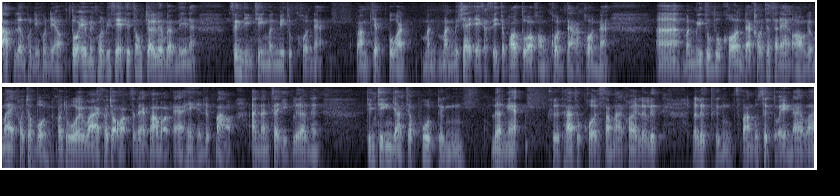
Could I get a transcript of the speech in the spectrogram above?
รับเรื่องคนนี้คนเดียว ตัวเองเป็นคนพิเศษที่ต้องเจอเรื่องแบบนี้นะซึ่งจริง ๆ มันมีทุกคนเนี่ยความเจ็บปวดมันมันไม่ใช่เอกสิทธิ์เฉพาะตัวของคนแต่ละคนนะ อ่ามันมีทุกๆ คนแต่เขาจะแสดงออกหรือไม่เขาจะบน่นเขาจะโวยวายเขาจะอดแสดงความอ่อนแอให้เห็นหรือเปล่า อันนั้นก็อีกเรื่องหนึ่งจริง ๆ อยากจะพูดถึงเรื่องนี้คือถ้าทุกคนสามารถค่อยระลึกระลึกถึงความรู้สึกตัวเองได้ว่า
